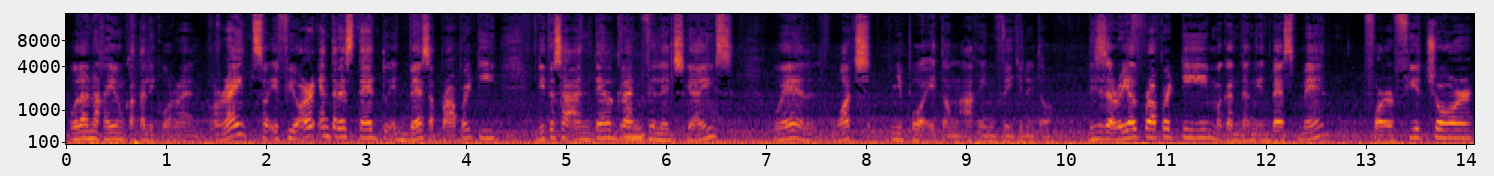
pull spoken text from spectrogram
wala na kayong katalikuran. Alright? So if you are interested to invest a property dito sa Antel Grand Village guys, Well, watch niyo po itong aking video nito. This is a real property, magandang investment for future,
